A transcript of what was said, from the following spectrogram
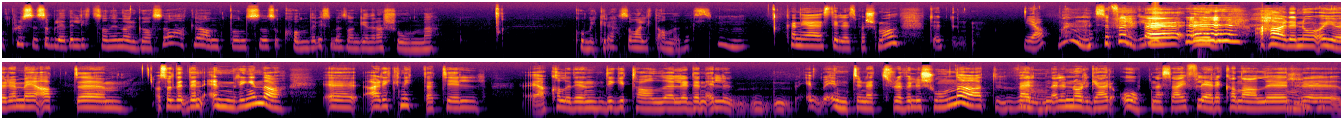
Og plutselig så ble det litt sånn i Norge også. Atle Antonsen, og så kom det liksom en sånn generasjon med komikere som var litt annerledes. Kan jeg stille et spørsmål? Du- Ja. Mm, selvfølgelig. Eh, eh, har det noe å gjøre med at eh, Altså den, den endringen, da. eh, er det knytta til ja, kalle det den digitale eller den internettrevolusjonen. At verden, Mm. eller Norge har åpna seg, flere kanaler. eh,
